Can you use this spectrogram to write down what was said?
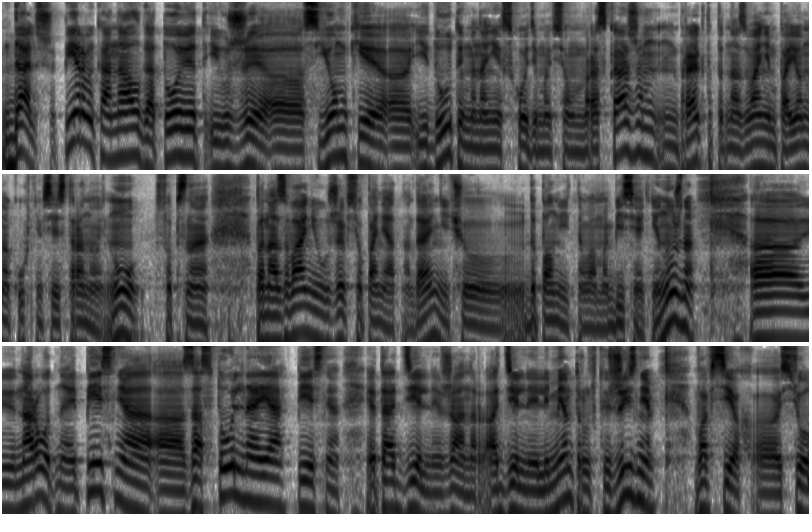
Дальше. Первый канал готовит, и уже э, съемки э, идут, и мы на них сходим и все вам расскажем. Проекты под названием «Поем на кухне всей страной». Ну, собственно, по названию уже все понятно, да, ничего дополнительно вам объяснять не нужно. Э, народная песня, э, застольная песня – это отдельный жанр, отдельный элемент русской жизни во всех э, селах,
